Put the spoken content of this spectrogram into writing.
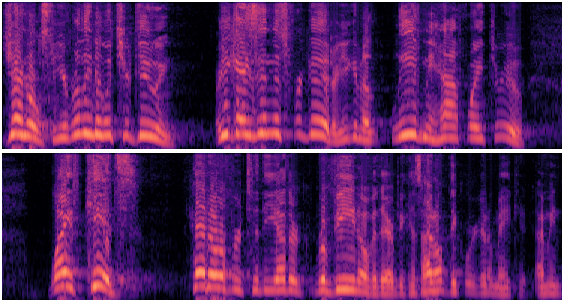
Generals, do you really know what you're doing? Are you guys in this for good? Are you going to leave me halfway through? Wife, kids, head over to the other ravine over there because I don't think we're going to make it. I mean,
